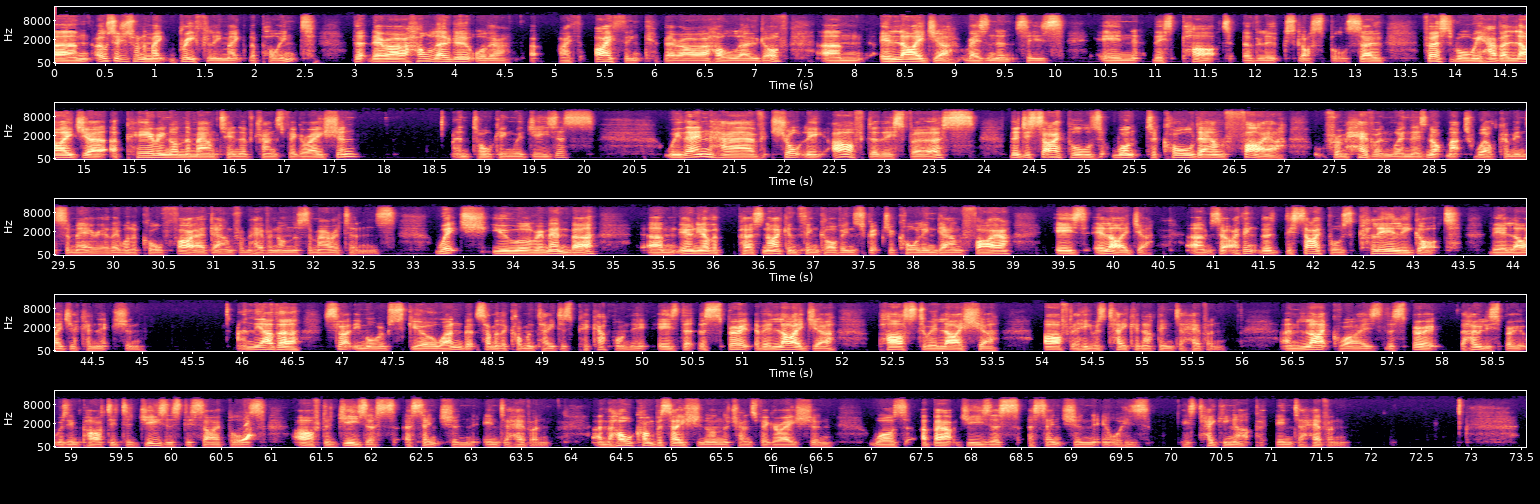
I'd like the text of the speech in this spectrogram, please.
Um, I also just want to make briefly make the point that there are a whole load of, or there are I, th- I think there are a whole load of um, Elijah resonances in this part of Luke's gospel. So, first of all, we have Elijah appearing on the mountain of transfiguration and talking with Jesus. We then have, shortly after this verse, the disciples want to call down fire from heaven when there's not much welcome in Samaria. They want to call fire down from heaven on the Samaritans, which you will remember. Um, the only other person I can think of in scripture calling down fire is Elijah. Um, so I think the disciples clearly got the Elijah connection. And the other, slightly more obscure one, but some of the commentators pick up on it, is that the spirit of Elijah passed to Elisha after he was taken up into heaven. And likewise, the Spirit, the Holy Spirit, was imparted to Jesus' disciples after Jesus' ascension into heaven. And the whole conversation on the Transfiguration was about Jesus' ascension or his, his taking up into heaven.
